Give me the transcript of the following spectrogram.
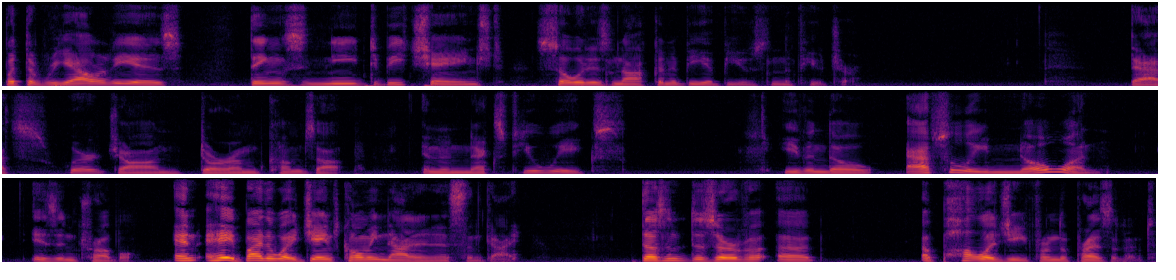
But the reality is, things need to be changed so it is not going to be abused in the future. That's where John Durham comes up in the next few weeks, even though absolutely no one is in trouble. And hey, by the way, James Comey, not an innocent guy. Doesn't deserve a, a apology from the president.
